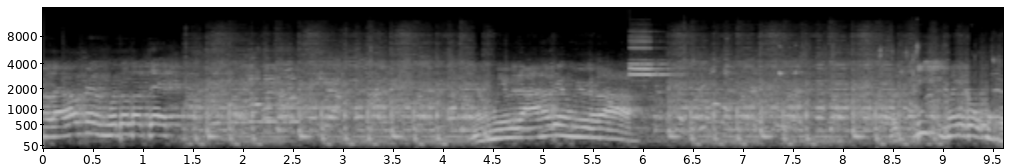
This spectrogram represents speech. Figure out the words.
มาแล้วหนึ่งประตูต่อเจ็ดยังมีเวลาครับยังมีเวลาแล้วยิงไม่ลงโอ้โห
